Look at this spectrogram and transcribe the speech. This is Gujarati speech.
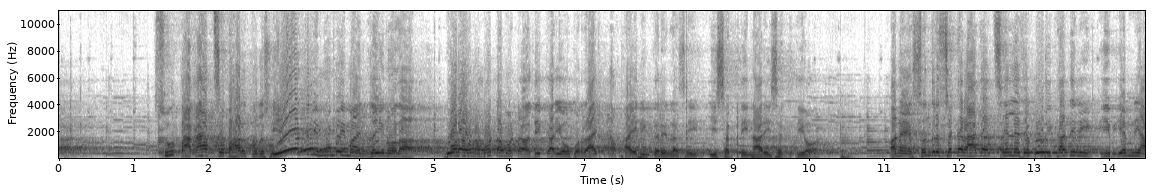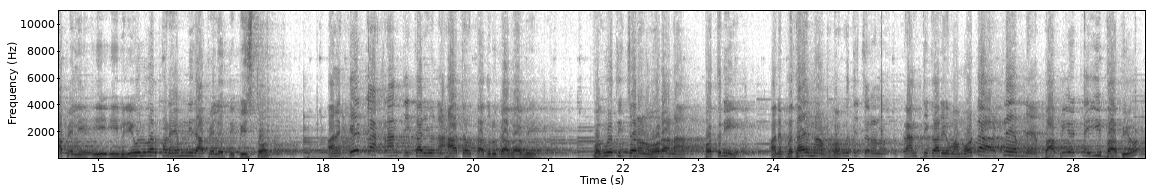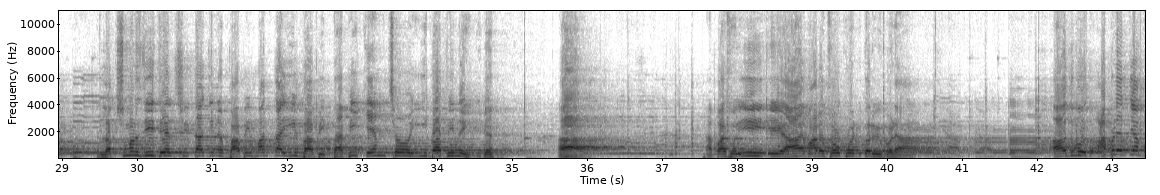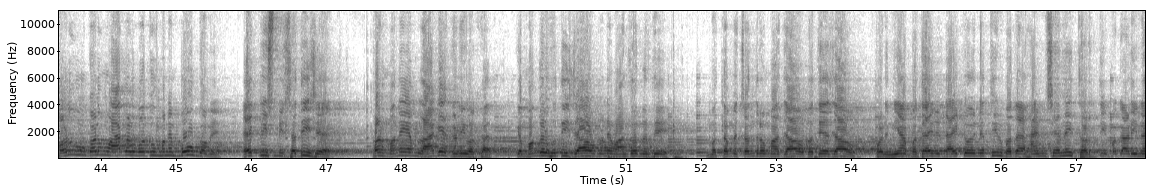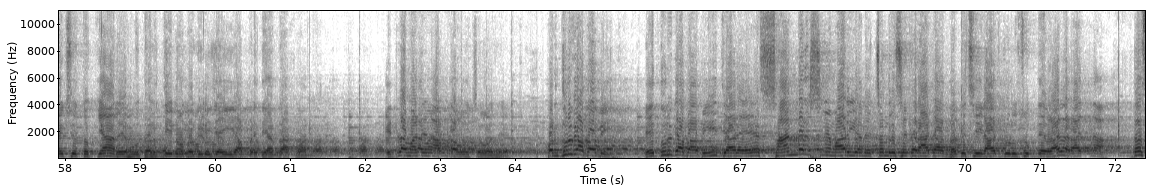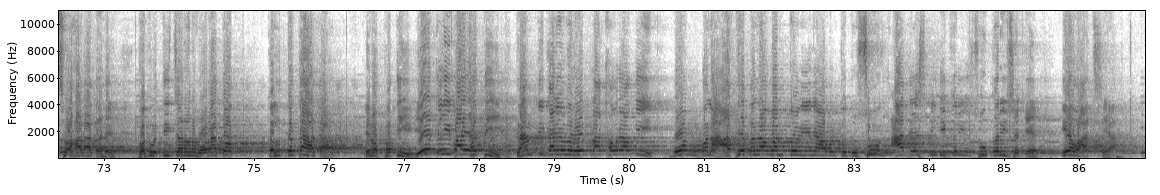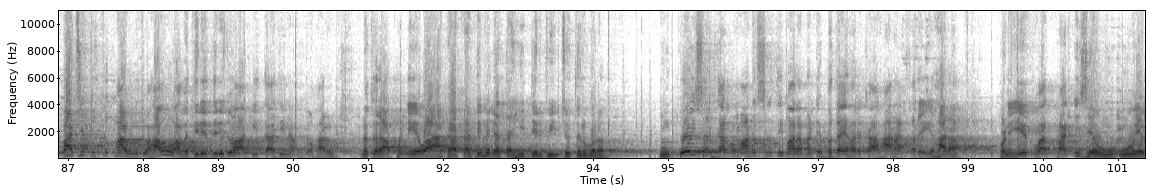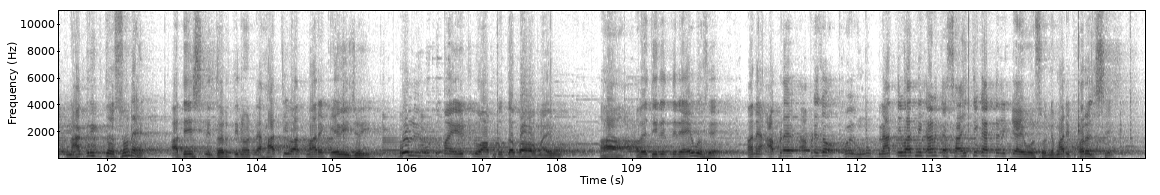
શું તાકાત છે ભારત વર્ષની? એકની મુંબઈમાં જઈને ઓલા ગોરાઓના મોટા મોટા અધિકારીઓ ઉપર રાતના ફાયરિંગ કરેલા છે. એ શક્તિ, નારી શક્તિઓ. અને ચંદ્રશેખર આઝાદ છેલ્લે જે ગોળી ખાધી ને ઈ એમની આપેલી એ રિવોલ્વર પણ એમની જ આપેલી હતી, પિસ્તોલ. અને કેટલા ક્રાંતિકારીઓને હાચવતા દુર્ગા ભાભી. ભગવતી ચરણ વોરાના પત્ની અને બધાયમાં ભગવતી ચરણ ક્રાંતિકારીઓમાં મોટા એટલે એમને ભાભી એટલે ઈ ભાભીઓ લક્ષ્મણજી જે સીતાજીને ભાભી માનતા ઈ ભાભી. ભાભી કેમ છો? ઈ ભાભી નહીં. હા. આ પાછો ઈ, એ, આ, મારે ચોખવટ કરવી પડે, આ. અદભુત. આપણે ત્યાં ભણવું, ગણવું, આગળ વધવું મને બહુ ગમે. એકવીસમી સદી છે. પણ મને એમ લાગે ઘણી વખત કે મંગળ સુધી જાઓ, મને વાંધો નથી. તમે ચંદ્રમાં જાઓ, બધે જાઓ. પણ ત્યાં બધાને ડાયટો નથી ને બધા હામશે નહીં. ધરતી બગાડી નાખશું તો ક્યાં રહેવું? ધરતી નો બગડી જાય આપણે ધ્યાન રાખવાનું. એટલા માટેના આપણા ઉત્સવો છે. પણ દુર્ગા ભાભી એ દુર્ગા ભાભી જ્યારે સાંડર્સને મારી અને ચંદ્રશેખર આઝાદ, ભગતસિંહ, રાજગુરુ, સુખદેવ આવ્યા રાજના દસ વહાડા દહે. ભગવતી ચરણ વોરા તો કલકત્તા હતા. એનો પતિ એકલી બાઈ હતી. ક્રાંતિકારીઓને રોટલા ખવડાવતી, બોમ્બ બના હાથે બનાવવાનું તો એને આવડતું હતું. શું આ દેશની દીકરીઓ શું કરી શકે? એ વાત છે આ. પાછી પુસ્તકમાં આવે બધું સારું આવે. ધીરે ધીરે જો આ ગીતાજી ના બધું સારું. નકર આપણને એવા આઘા કાઢી લેતા હિતેર પિંચોતેર વર્ષ હું કોઈ સરકારનો માણસ નથી, મારા માટે બધાય હરખા, હારા કરે એ હારા. પણ એક વાત પાકી છે, હું હું એક નાગરિક તો છું ને, આ દેશની ધરતીનો, એટલે સાચી વાત મારે કહેવી જોઈએ. બોલિવૂડમાં એટલું આપણું દબાવવામાં આવ્યું. હા, હવે ધીરે ધીરે આવ્યું છે. અને આપણે આપણે જો, કોઈ હું જ્ઞાતિવાદની, કારણ કે સાહિત્યકાર તરીકે આવ્યો છું, એટલે મારી ફરજ છે.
